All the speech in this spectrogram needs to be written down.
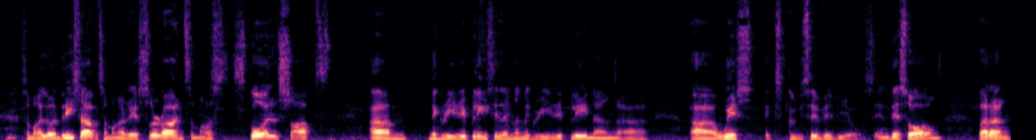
sa mga laundry shop, sa mga restaurants, sa mga stall shops, um, nagre-replay sila ng nagre-replay ng uh, uh, Wish exclusive videos. And this song, parang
